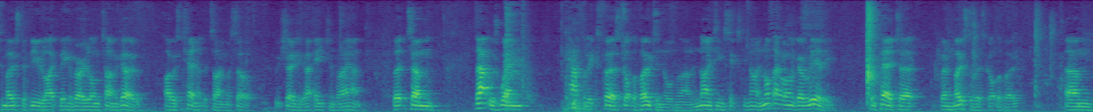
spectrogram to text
to most of you like being a very long time ago. I was 10 at the time myself, which shows you how ancient I am. But um, that was when Catholics first got the vote in Northern Ireland, 1969. Not that long ago, really, compared to when most of us got the vote. Um,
